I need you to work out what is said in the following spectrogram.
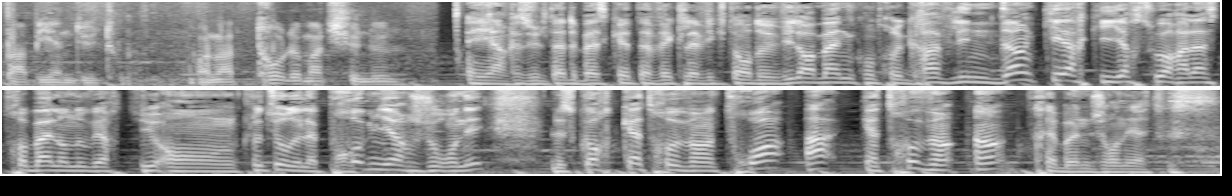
pas bien du tout. On a trop de matchs nuls. Et un résultat de basket avec la victoire de Villeurbanne contre Gravelines Dunkerque hier soir à l'Astrobal en ouverture, en clôture de la première journée. Le score 83 à 81. Très bonne journée à tous.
